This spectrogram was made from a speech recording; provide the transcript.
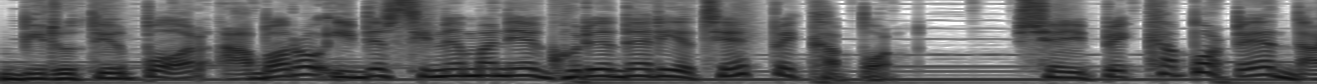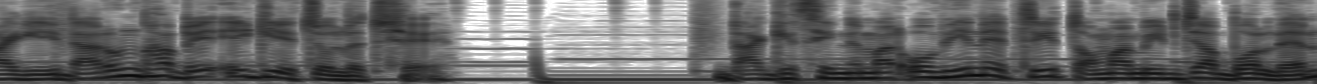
বিরতির পর আবারও ঈদের সিনেমা নিয়ে ঘুরে দাঁড়িয়েছে প্রেক্ষাপট। সেই প্রেক্ষাপটে দাগি দারুণভাবে এগিয়ে চলেছে। দাগি সিনেমার অভিনেত্রী তমা মির্জা বলেন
